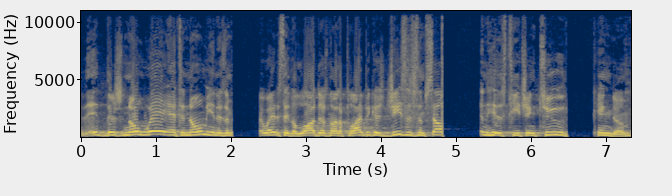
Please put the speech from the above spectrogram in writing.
there's no way antinomianism way to say the law does not apply because Jesus himself, in his teaching to the kingdom,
